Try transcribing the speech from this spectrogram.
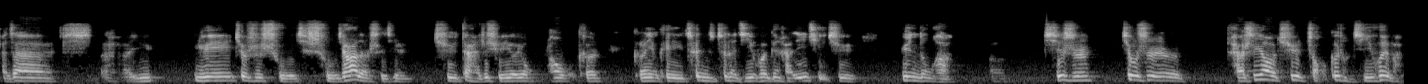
还在呃约约就是暑暑假的时间去带孩子学游泳，然后我可可能也可以趁趁着机会跟孩子一起去运动哈。呃，其实就是还是要去找各种机会吧，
